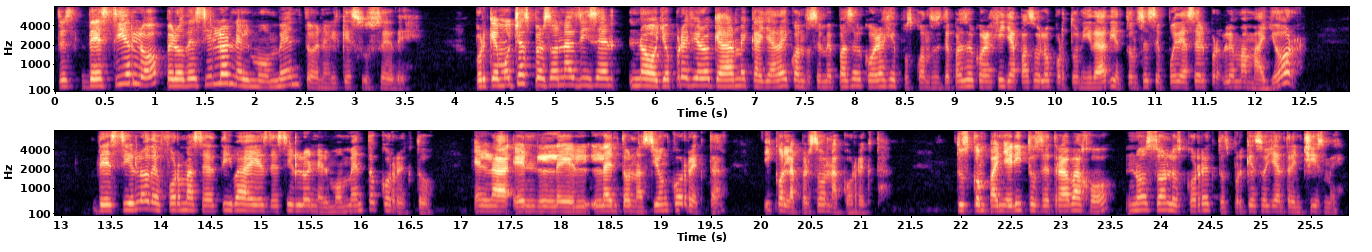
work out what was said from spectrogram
Entonces, decirlo, pero decirlo en el momento en el que sucede. Porque muchas personas dicen, no, yo prefiero quedarme callada y cuando se me pasa el coraje, pues cuando se te pasa el coraje ya pasó la oportunidad y entonces se puede hacer el problema mayor. Decirlo de forma asertiva es decirlo en el momento correcto, en la, en la entonación correcta y con la persona correcta. Tus compañeritos de trabajo no son los correctos porque eso ya entra en chisme.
